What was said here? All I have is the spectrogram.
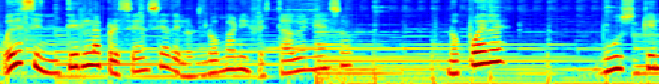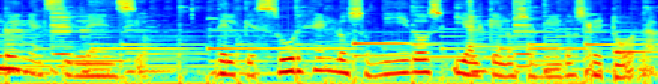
¿Puede sentir la presencia de lo no manifestado en eso? ¿No puede? Búsquelo en el silencio, del que surgen los sonidos y al que los sonidos retornan.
